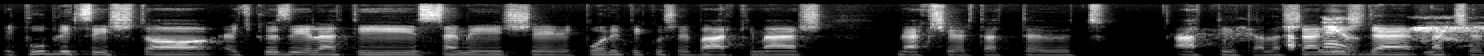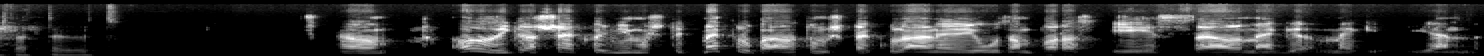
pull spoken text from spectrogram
egy publicista, egy közéleti személyiség, egy politikus, vagy bárki más megsértette őt áttételesen is, de megsértette őt. Az az igazság, hogy mi most itt megpróbálhatunk spekulálni a józan paraszti észsel, meg, meg ilyen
